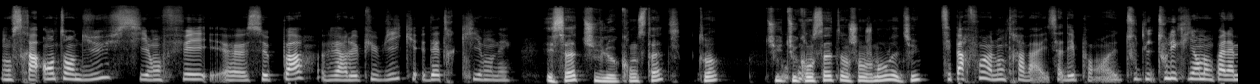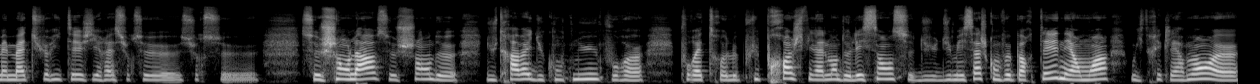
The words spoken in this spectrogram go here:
on sera entendu si on fait euh, ce pas vers le public d'être qui on est. Et ça, tu le constates, toi? Tu, constates un changement là-dessus? C'est parfois un long travail, ça dépend. Euh, tous les clients n'ont pas la même maturité, je dirais, sur ce, sur ce, champ-là, ce champ de, du travail, du contenu, pour, euh, pour être le plus proche finalement de l'essence du, message qu'on veut porter. Néanmoins, oui, très clairement, euh,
